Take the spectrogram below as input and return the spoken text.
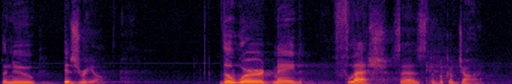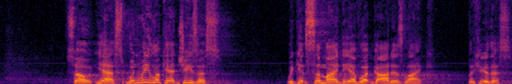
the new Israel. The Word made flesh, says the book of John. So, yes, when we look at Jesus, we get some idea of what God is like. But hear this.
